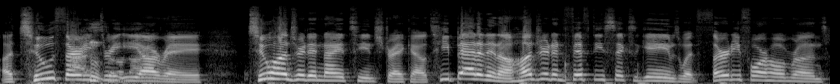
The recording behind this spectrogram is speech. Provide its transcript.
a 233 ERA, 219 strikeouts. He batted in 156 games with 34 home runs,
